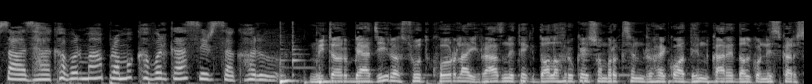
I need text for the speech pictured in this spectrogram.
साझा खबरमा प्रमुख खबरका शीर्षकहरू। मिटर ब्याजी र सुदखोरलाई राजनीतिक दलहरूकै संरक्षण रहेको अध्ययन कार्यदलको निष्कर्ष।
